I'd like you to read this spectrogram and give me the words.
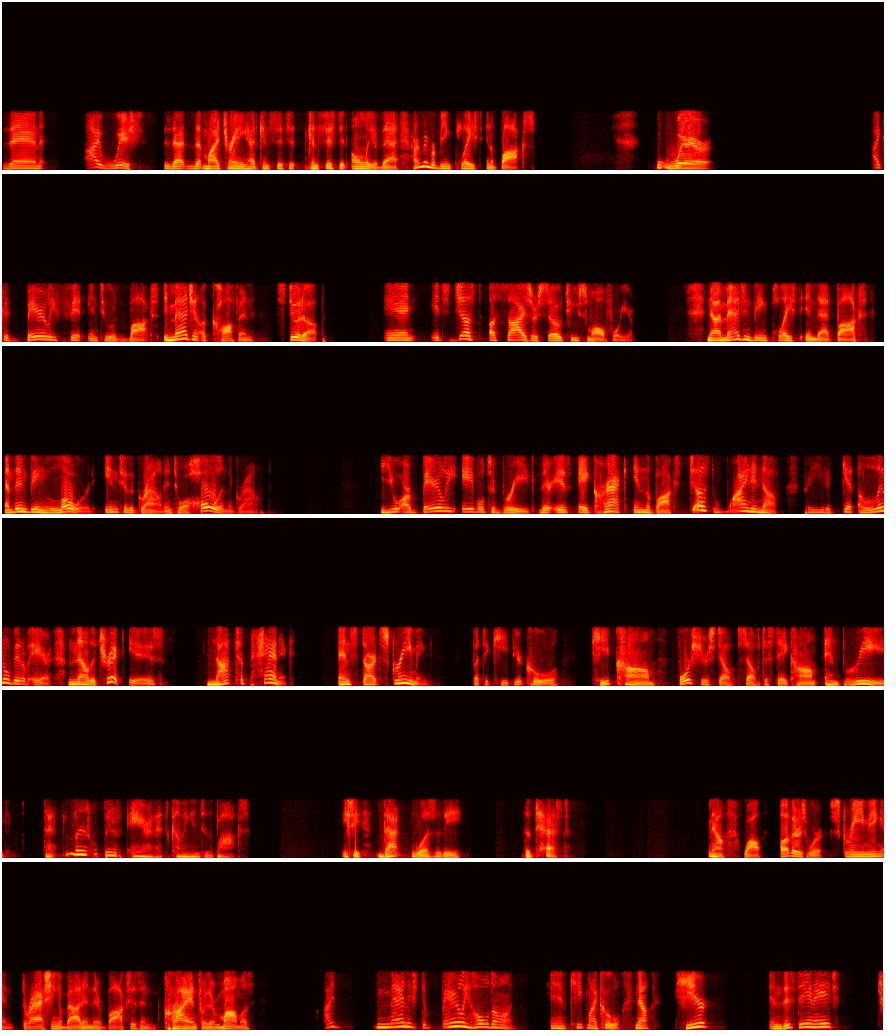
then I wish that that my training had consisted consisted only of that. I remember being placed in a box where I could barely fit into a box. Imagine a coffin stood up and it's just a size or so too small for you. Now imagine being placed in that box and then being lowered into the ground, into a hole in the ground. You are barely able to breathe. There is a crack in the box just wide enough for you to get a little bit of air. Now, the trick is not to panic and start screaming, but to keep your cool, keep calm, force yourself to stay calm, and breathe that little bit of air that's coming into the box. You see, that was the the test. Now, while others were screaming and thrashing about in their boxes and crying for their mamas, I managed to barely hold on and keep my cool. Now, here in this day and age,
